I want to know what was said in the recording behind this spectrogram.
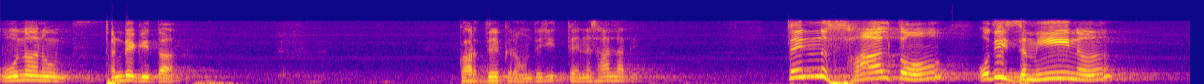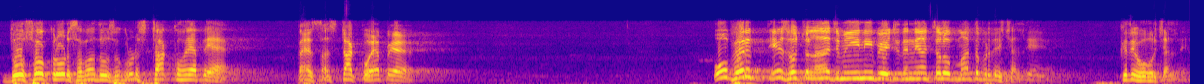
ਉਹਨਾਂ ਨੂੰ ਠੰਡੇ ਕੀਤਾ। ਕਰਦੇ ਕਰਾਉਂਦੇ ਜੀ 3 ਸਾਲ ਲੱਗ ਗਏ। 3 ਸਾਲ ਤੋਂ ਉਹਦੀ ਜ਼ਮੀਨ 200 ਕਰੋੜ ਸਵਾ 200 ਕਰੋੜ ਸਟਕ ਹੋਇਆ ਪਿਆ ਹੈ। ਪੈਸਾ ਸਟਕ ਹੋਇਆ ਪਿਆ ਹੈ। ਉਹ ਫਿਰ ਇਹ ਸੋਚਣ ਲੱਗਾ ਜ਼ਮੀਨ ਹੀ ਵੇਚ ਦਿੰਦੇ ਆ ਚਲੋ ਮੱਧ ਪ੍ਰਦੇਸ਼ ਚੱਲਦੇ ਆ ਕਿਤੇ ਹੋਰ ਚੱਲਦੇ ਆ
